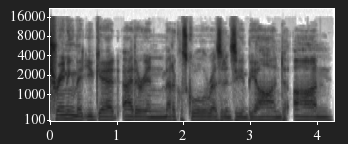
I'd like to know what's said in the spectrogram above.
training that you get either in medical school, residency, and beyond on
